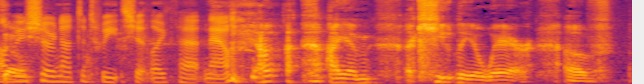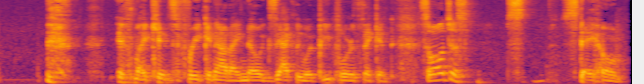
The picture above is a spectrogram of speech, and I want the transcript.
I'll So- be sure not to tweet shit like that now. I am acutely aware of if my kid's freaking out, I know exactly what people are thinking. So I'll just s- stay home.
